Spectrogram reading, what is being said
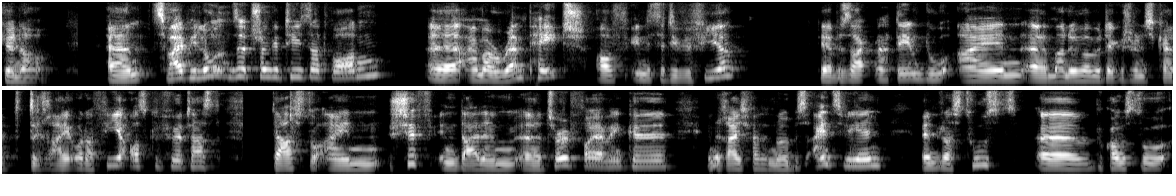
Genau. Ähm, zwei Piloten sind schon geteasert worden. Äh, einmal Rampage auf Initiative 4. Der besagt, nachdem du ein äh, Manöver mit der Geschwindigkeit 3 oder 4 ausgeführt hast, darfst du ein Schiff in deinem äh, Turret-Feuerwinkel in Reichweite 0 bis 1 wählen. Wenn du das tust, äh, bekommst du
